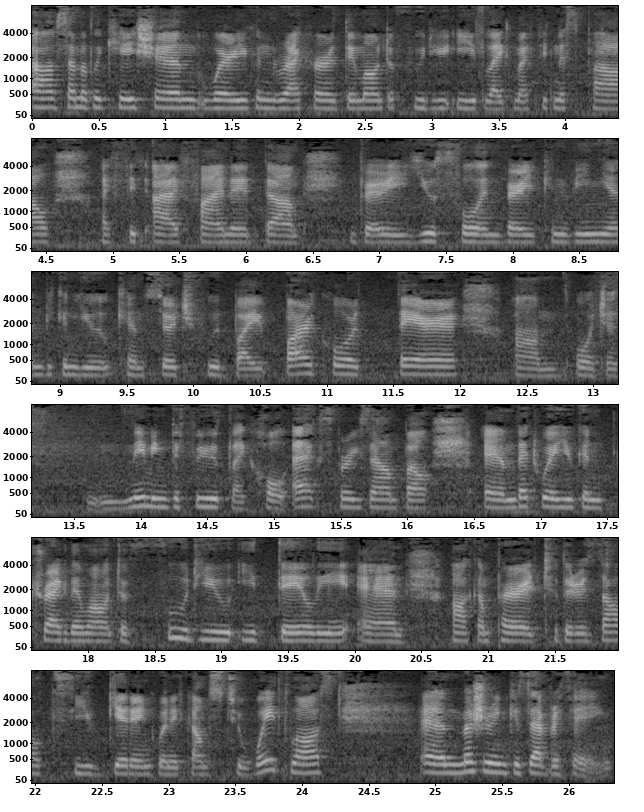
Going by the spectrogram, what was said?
uh, some application where you can record the amount of food you eat like MyFitnessPal I, fit, I find it um, very useful and very convenient because you can search food by barcode there um, or just naming the food like whole eggs for example. And that way you can track the amount of food you eat daily and uh, compare it to the results you're getting when it comes to weight loss. And measuring is everything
